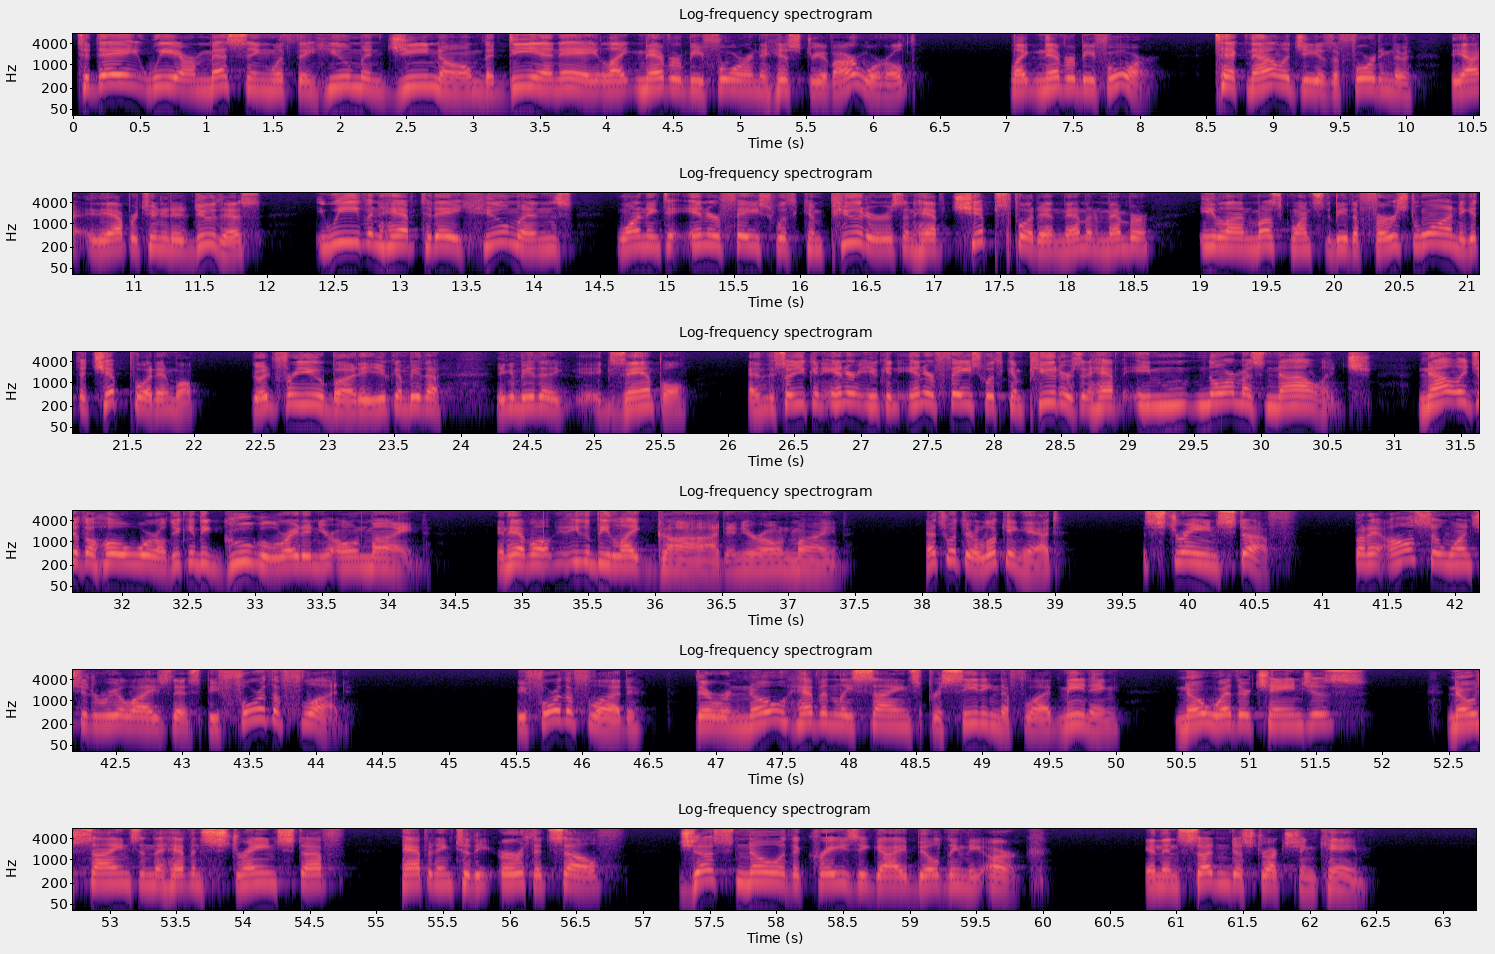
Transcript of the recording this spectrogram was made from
Today, we are messing with the human genome, the DNA, like never before in the history of our world, like never before. Technology is affording the, the, the opportunity to do this. We even have today humans wanting to interface with computers and have chips put in them. And remember, Elon Musk wants to be the first one to get the chip put in. Well, good for you, buddy. You can be the, you can be the example. And so you can, inter, you can interface with computers and have enormous knowledge, knowledge of the whole world. You can be Google right in your own mind and have all, you can be like God in your own mind. That's what they're looking at. It's strange stuff. But I also want you to realize this before the flood, before the flood, there were no heavenly signs preceding the flood, meaning no weather changes, no signs in the heavens, strange stuff happening to the earth itself. Just Noah, the crazy guy, building the ark. And then sudden destruction came.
